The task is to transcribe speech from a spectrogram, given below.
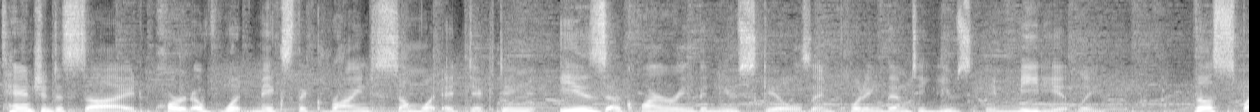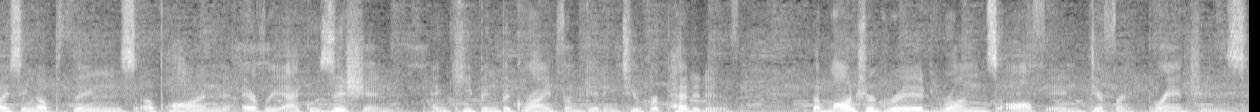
Tangent aside, part of what makes the grind somewhat addicting is acquiring the new skills and putting them to use immediately, thus spicing up things upon every acquisition and keeping the grind from getting too repetitive. The mantra grid runs off in different branches,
